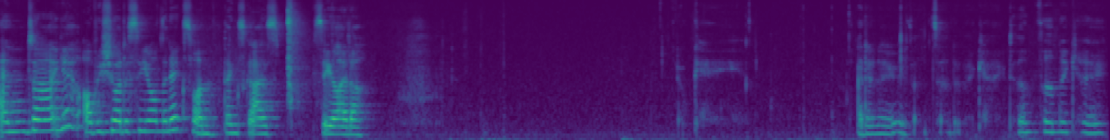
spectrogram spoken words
And uh, yeah, I'll be sure to see you on the next one. Thanks guys. See you later. Okay. I don't know if that sounded okay. Did that sound okay?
